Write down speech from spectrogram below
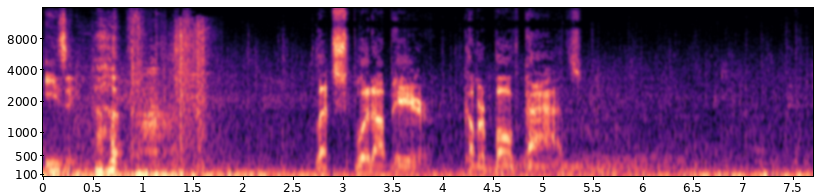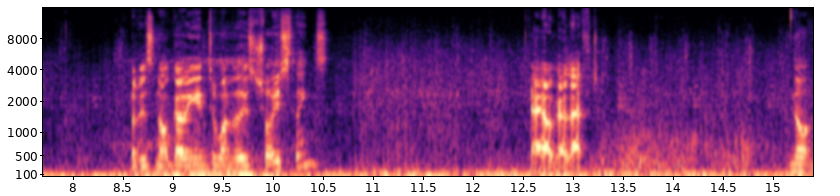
Easy. Let's split up here. Cover both paths. But it's not going into one of those choice things? Okay, I'll go left. No,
